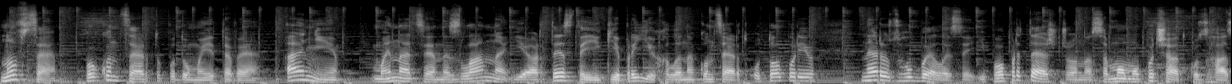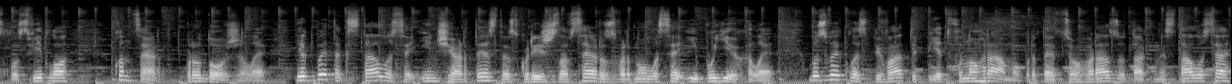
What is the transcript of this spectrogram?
Ну все, по концерту подумаєте ви. А ні, ми нація незламна і артисти, які приїхали на концерт у Топорів, не розгубилися. І попри те, що на самому початку згасло світло, концерт продовжили. Якби так сталося, інші артисти, скоріш за все, розвернулися і поїхали, бо звикли співати під фонограму. Проте цього разу так не сталося.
